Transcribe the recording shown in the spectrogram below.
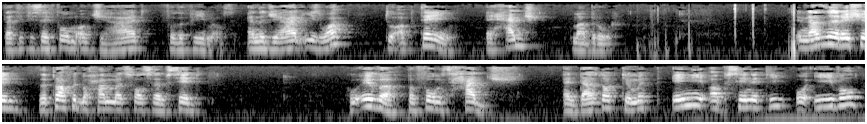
that it is a form of jihad for the females. And the jihad is what? To obtain a Hajj Mabrur. In another narration, the Prophet Muhammad said, Whoever performs Hajj and does not commit any obscenity or evil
